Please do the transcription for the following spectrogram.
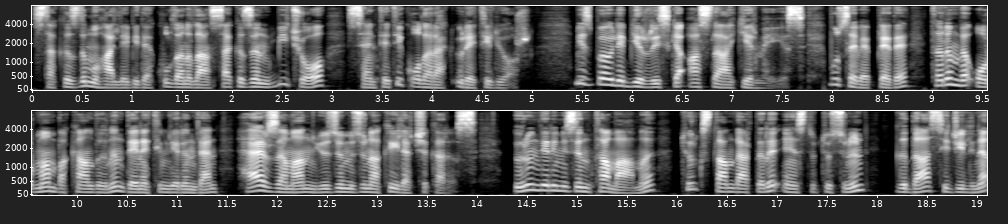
Sakızlı muhallebide kullanılan sakızın birçoğu sentetik olarak üretiliyor. Biz böyle bir riske asla girmeyiz. Bu sebeple de Tarım ve Orman Bakanlığı'nın denetimlerinden her zaman yüzümüzün akıyla çıkarız. Ürünlerimizin tamamı Türk Standartları Enstitüsü'nün gıda siciline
